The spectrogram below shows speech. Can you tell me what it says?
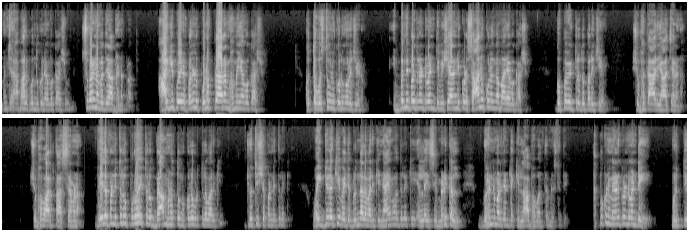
మంచి లాభాలు పొందుకునే అవకాశం ఉంది. సువర్ణ వజ్రాభరణ ప్రాప్తి. ఆగిపోయిన పనులు పునఃప్రారంభమయ్యే అవకాశం. కొత్త వస్తువులు కొనుగోలు చేయడం. ఇబ్బంది పడుతున్నటువంటి విషయాలన్నీ కూడా సానుకూలంగా మారే అవకాశం. గొప్ప వ్యక్తులతో పరిచయం. శుభకార్యాచరణ. శుభవార్తా శ్రవణం. వేద పండితులు పురోహితులు బ్రాహ్మణోత్తమ కులవృత్తుల వారికి జ్యోతిష పండితులకి వైద్యులకి వైద్య బృందాల వారికి న్యాయవాదులకి ఎల్ఐసి మెడికల్ గృహ నిర్మాణ జంటకి లాభవంతమైన స్థితి. తప్పకుండా మీరు అనుకున్నటువంటి వృత్తి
